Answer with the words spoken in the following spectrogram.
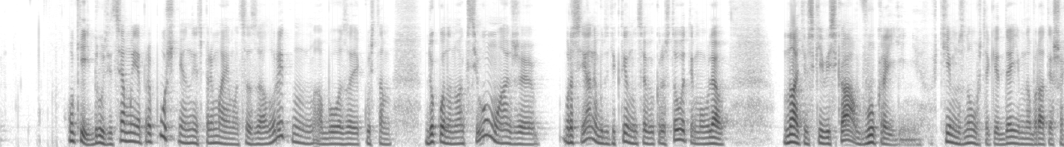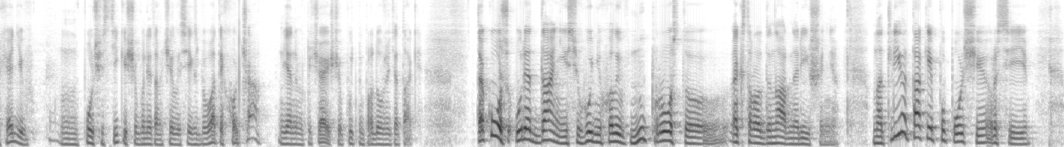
Окей, друзі, це моє припущення. Не сприймаємо це за алгоритм або за якусь там доконану аксіому, адже росіяни будуть активно це використовувати, мовляв, натівські війська в Україні. Втім, знову ж таки, де їм набрати шахедів в Польщі стільки, щоб вони там вчилися їх збивати. Хоча я не виключаю, що Путін продовжить атаки. Також уряд Данії сьогодні ухвалив ну просто екстраординарне рішення на тлі атаки по Польщі Росії.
